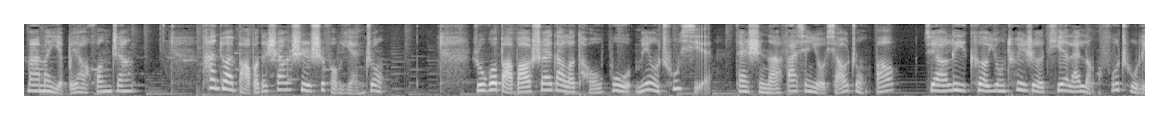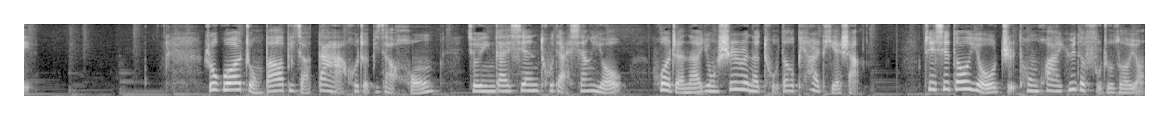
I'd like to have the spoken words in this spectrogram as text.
妈妈也不要慌张，判断宝宝的伤势是否严重。如果宝宝摔到了头部没有出血，但是呢发现有小肿包，就要立刻用退热贴来冷敷处理。如果肿包比较大或者比较红，就应该先涂点香油，或者呢用湿润的土豆片贴上。这些都有止痛化瘀的辅助作用。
